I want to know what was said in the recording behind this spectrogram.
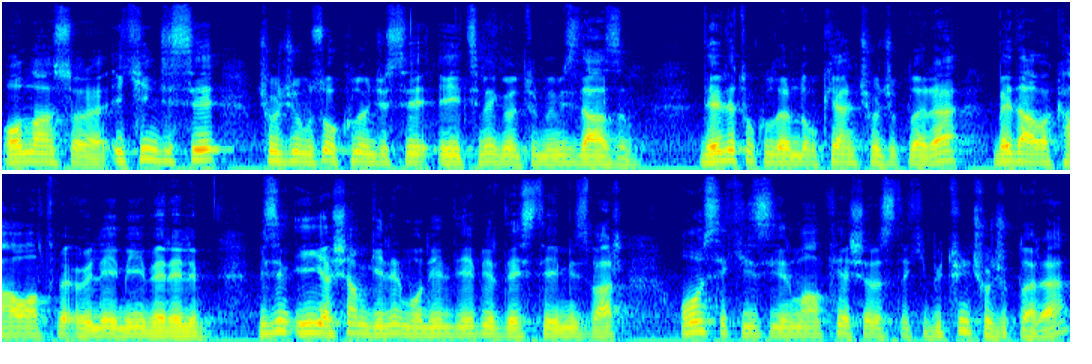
Ondan sonra ikincisi çocuğumuzu okul öncesi eğitime götürmemiz lazım. Devlet okullarında okuyan çocuklara bedava kahvaltı ve öğle yemeği verelim. Bizim iyi yaşam gelir modeli diye bir desteğimiz var. 18-26 yaş arasındaki bütün çocuklara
